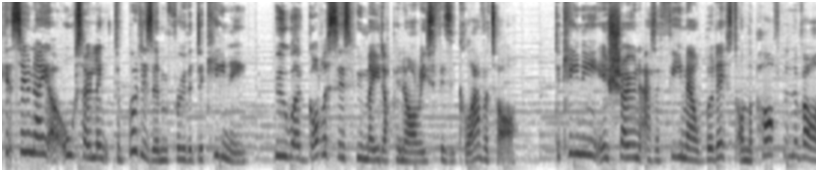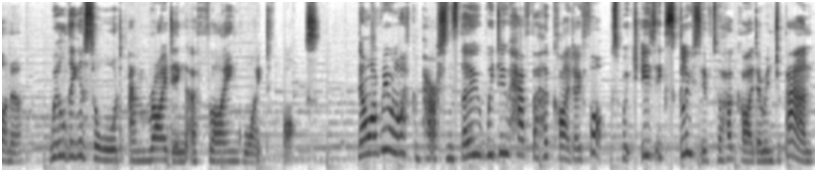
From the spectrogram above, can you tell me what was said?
Kitsune are also linked to Buddhism through the Dakini, who were goddesses who made up Inari's physical avatar. Dakini is shown as a female Buddhist on the path to Nirvana, wielding a sword and riding a flying white fox. Now, our real life comparisons, though, we do have the Hokkaido fox, which is exclusive to Hokkaido in Japan.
